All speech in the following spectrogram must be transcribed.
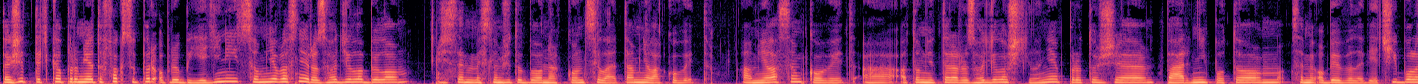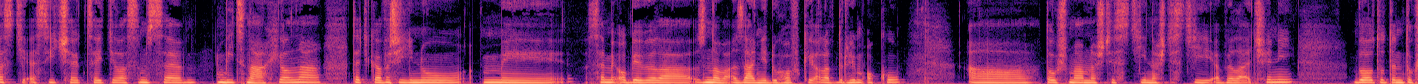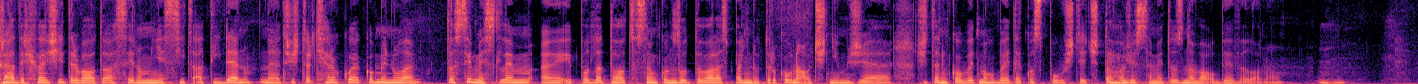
Takže teďka pro mě je to fakt super období. Jediný, co mě vlastně rozhodilo, bylo, že jsem, myslím, že to bylo na konci léta, měla covid. A měla jsem covid a, a to mě teda rozhodilo šíleně, protože pár dní potom se mi objevily větší bolesti esíček, cítila jsem se víc náchylná. Teďka v říjnu mi, se mi objevila znova zánět duhovky, ale v druhém oku. A to už mám naštěstí, naštěstí vyléčený. Bylo to tentokrát rychlejší, trvalo to asi jenom měsíc a týden, ne tři čtvrtě roku jako minule. To si myslím e, i podle toho, co jsem konzultovala s paní doktorkou na očním, že, že ten covid mohl být jako spouštěč toho, mm-hmm. že se mi to znova objevilo. No. Mm-hmm.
